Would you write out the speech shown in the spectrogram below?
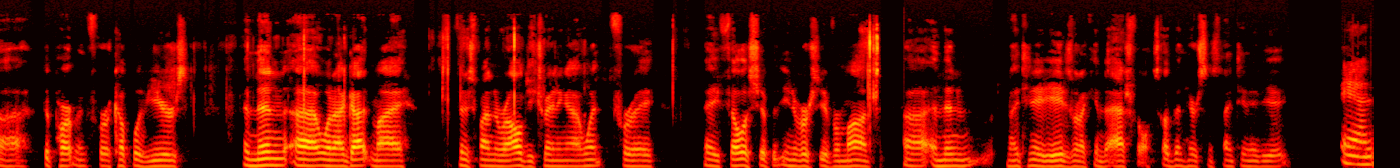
uh, department for a couple of years. And then uh, when I got my finished my neurology training, I went for a a fellowship at the University of Vermont. Uh, and then 1988 is when I came to Asheville. So I've been here since 1988. And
